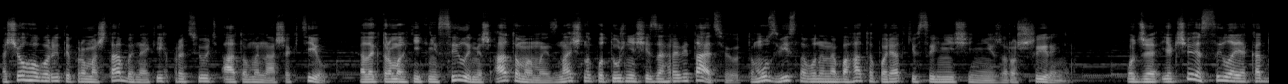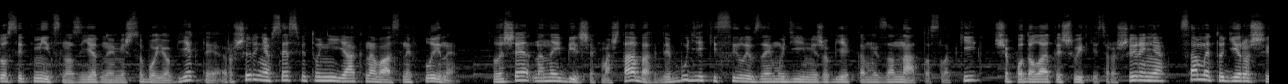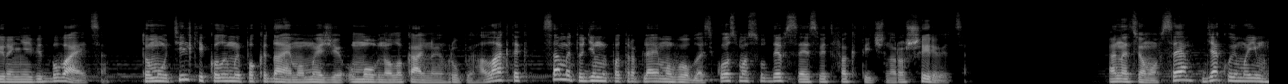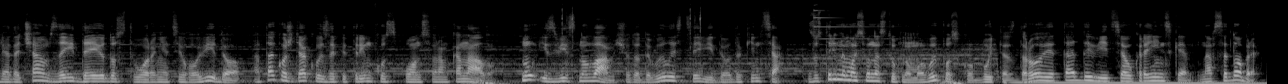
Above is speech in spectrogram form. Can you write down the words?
А що говорити про масштаби, на яких працюють атоми наших тіл? Електромагнітні сили між атомами значно потужніші за гравітацію, тому, звісно, вони набагато порядків сильніші, ніж розширення. Отже, якщо є сила, яка досить міцно з'єднує між собою об'єкти, розширення Всесвіту ніяк на вас не вплине. Лише на найбільших масштабах, де будь-які сили взаємодії між об'єктами занадто слабкі, щоб подолати швидкість розширення, саме тоді розширення і відбувається. Тому тільки коли ми покидаємо межі умовно локальної групи галактик, саме тоді ми потрапляємо в область космосу, де Всесвіт фактично розширюється. А на цьому все. Дякую моїм глядачам за ідею до створення цього відео, а також дякую за підтримку спонсорам каналу. Ну і звісно вам, що додивились це відео до кінця. Зустрінемось у наступному випуску. Будьте здорові та дивіться українське. На все добре!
